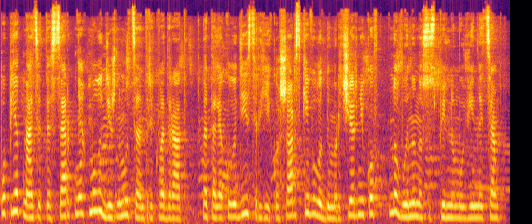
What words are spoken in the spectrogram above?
по 15 серпня в молодіжному центрі «Квадрат». Наталя Колодій, Сергій Кошарський, Володимир Черніков. Новини на Суспільному. Вінниця.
